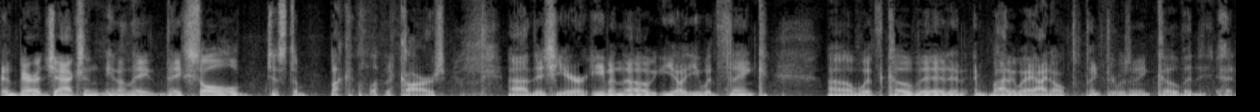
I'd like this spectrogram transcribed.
and Barrett Jackson, you know, they they sold just a bucket load of cars uh, this year, even though you know you would think uh, with COVID, and, and by the way, I don't think there was any COVID at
